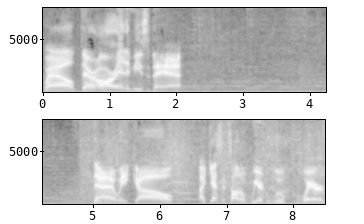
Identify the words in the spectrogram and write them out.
Well, there are enemies there. There we go. I guess it's on a weird loop where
